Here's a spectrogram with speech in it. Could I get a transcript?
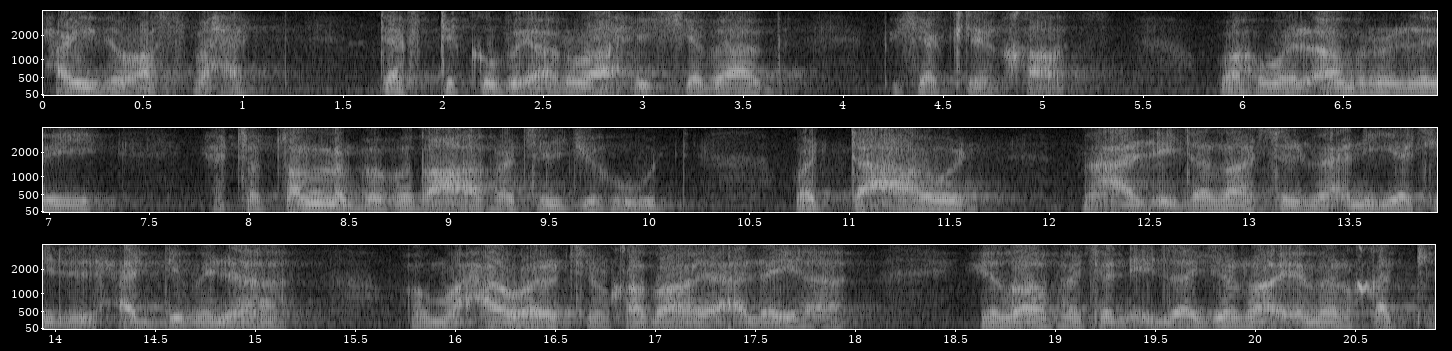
حيث أصبحت تفتك بأرواح الشباب بشكل خاص وهو الأمر الذي يتطلب مضاعفة الجهود والتعاون مع الإدارات المعنية للحد منها ومحاولة القضاء عليها إضافة إلى جرائم القتل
